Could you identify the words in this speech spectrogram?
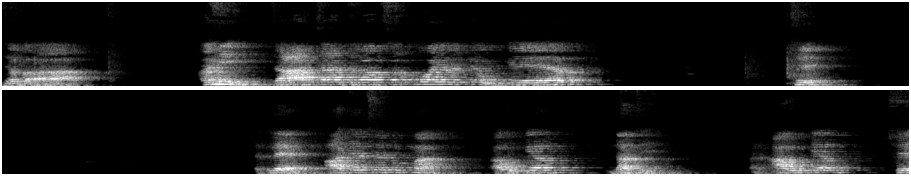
જવા અહીં 4 4 જવાબ સરખો આવ્યો એટલે ઉકેલ છે. એટલે આ જે છે ટૂંકમાં, આ ઉકેલ નથી. અને આ ઉકેલ છે.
